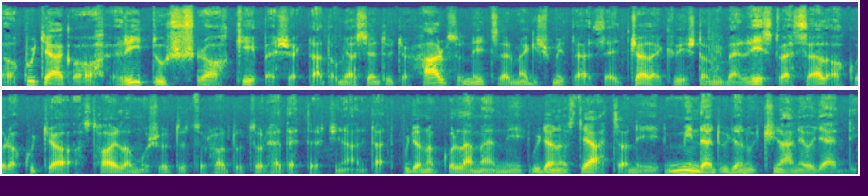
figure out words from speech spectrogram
a kutyák a rítusra képesek. Tehát ami azt jelenti, hogy csak háromszor, négyszer megismételsz egy cselekvést, amiben részt veszel, akkor a kutya azt hajlamos ötödször, hatodszor, hetetszer csinálni. Tehát ugyanakkor lemenni, ugyanazt játszani, mindent ugyanúgy csinálni, hogy eddig.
